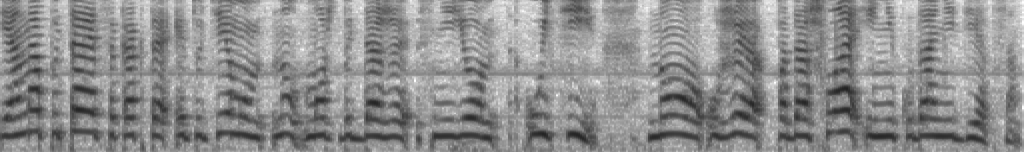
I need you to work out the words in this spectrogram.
и она пытается как-то эту тему, ну, может быть, даже с нее уйти, но уже подошла и никуда не деться.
